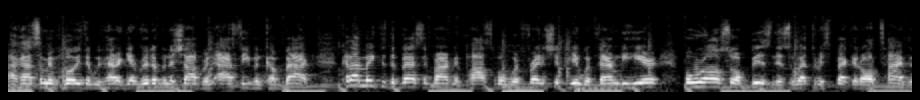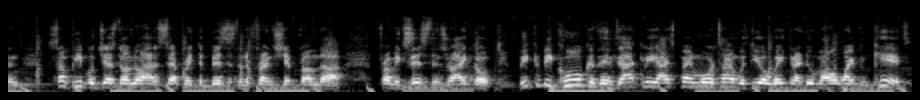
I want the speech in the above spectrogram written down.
I've had some employees that we've had to get rid of in the shop and ask to even come back. Can I make this the best environment possible? With friendship here, family here, but we're also a business, so we have to respect at all times. And some people just don't know how to separate the business and the friendship from the from existence, right? Go, we could be cool because exactly I spend more time with you awake than I do my own wife and kids.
